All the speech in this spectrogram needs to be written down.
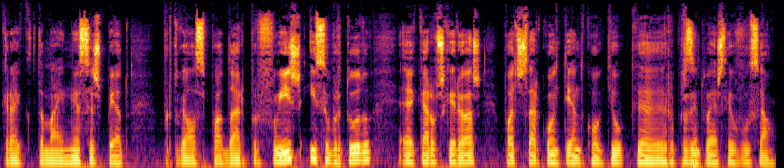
Creio que também nesse aspecto Portugal se pode dar por feliz e, sobretudo, Carlos Queiroz pode estar contente com aquilo que representou esta evolução.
